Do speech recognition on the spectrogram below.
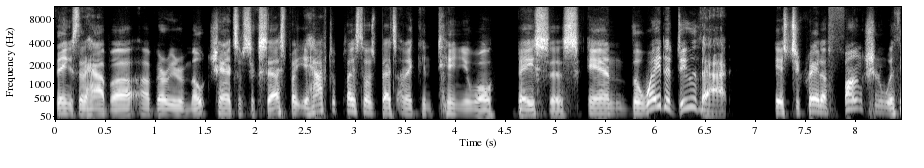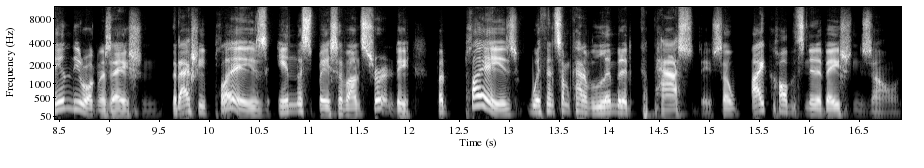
things that have a, a very remote chance of success. But you have to place those bets on a continual basis. And the way to do that is to create a function within the organization that actually plays in the space of uncertainty, but plays within some kind of limited capacity. So I call this an innovation zone.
